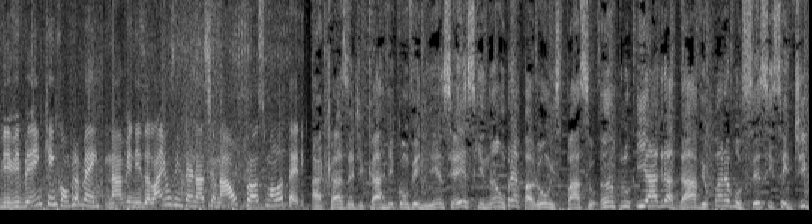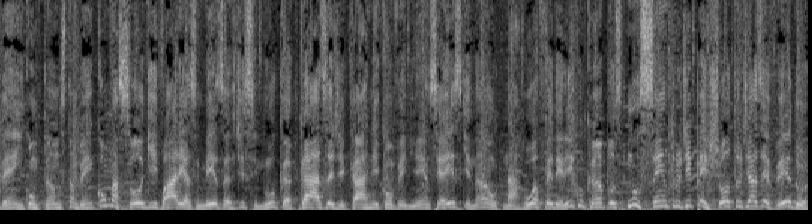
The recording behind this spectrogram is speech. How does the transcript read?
Vive bem quem compra bem. Na Avenida Lions Internacional, próximo à lotérica. A Casa de Carne e Conveniência Esquinão preparou um espaço amplo e agradável para você se sentir bem. Contamos também com uma açougue, várias mesas de sinuca, Casa de Carne e Conveniência Esquinão, na rua Frederico Campos, no centro de Peixoto de Azevedo.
